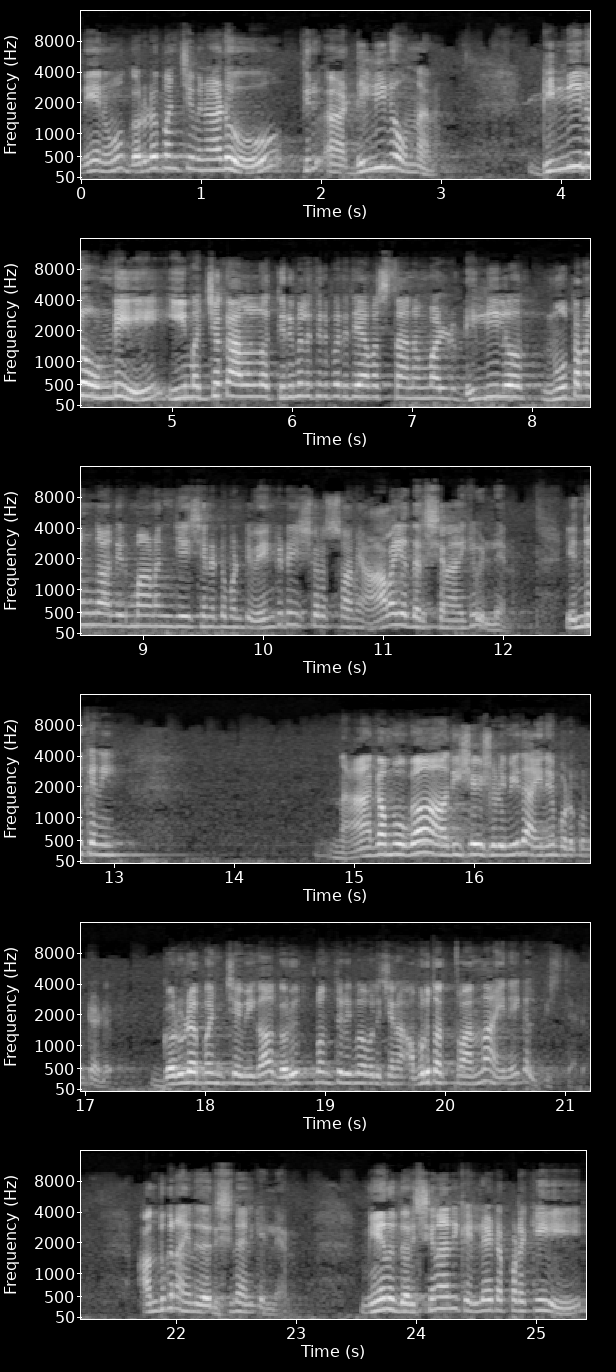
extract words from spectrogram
నేను గరుడ పంచమి నాడు తిరు ఢిల్లీలో ఉన్నాను. ఢిల్లీలో ఉండి ఈ మధ్య కాలంలో తిరుమల తిరుపతి దేవస్థానం వాళ్ళు ఢిల్లీలో నూతనంగా నిర్మాణం చేసినటువంటి వెంకటేశ్వర స్వామి ఆలయ దర్శనానికి వెళ్ళాను. ఎందుకని? నాగముగా ఆదిశేషుడి మీద ఆయనే పడుకుంటాడు. గరుడ పంచమిగా గరుత్మంతుడివ్వవలసిన అమృతత్వాన్ని ఆయనే కల్పిస్తాడు. అందుకని ఆయన దర్శనానికి వెళ్ళాను. నేను దర్శనానికి వెళ్ళేటప్పటికీ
